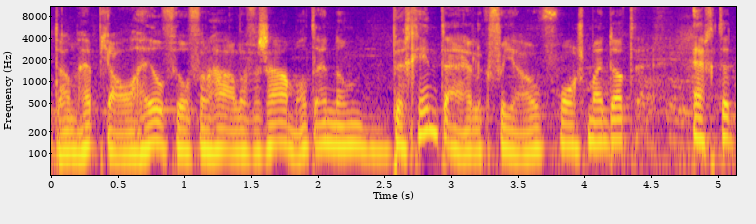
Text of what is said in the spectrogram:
dan heb je al heel veel verhalen verzameld. En dan begint eigenlijk voor jou volgens mij dat echte uh,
